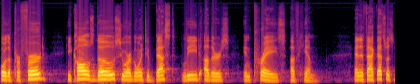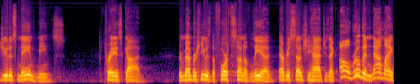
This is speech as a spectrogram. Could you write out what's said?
or the preferred, He calls those who are going to best lead others in praise of him. And in fact, that's what Judah's name means to praise God. Remember, he was the fourth son of Leah. Every son she had, she's like, Oh, Reuben, now my,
